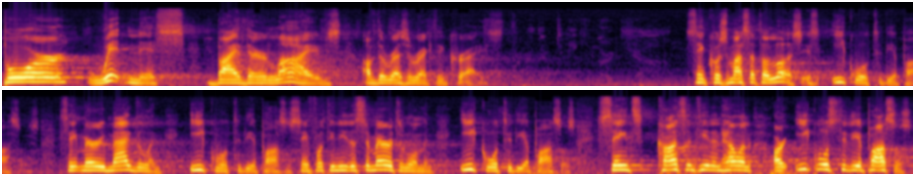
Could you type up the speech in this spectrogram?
bore witness by their lives of the resurrected Christ. St. Cosmas Aitolos is equal to the apostles. St. Mary Magdalene, equal to the apostles. St. Photini the Samaritan woman, equal to the apostles. Saints Constantine and Helen are equals to the apostles.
